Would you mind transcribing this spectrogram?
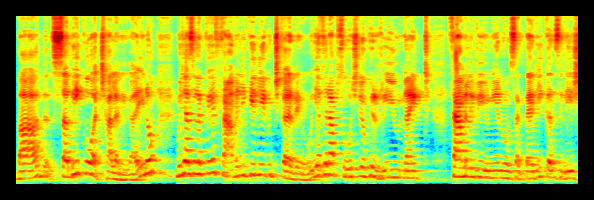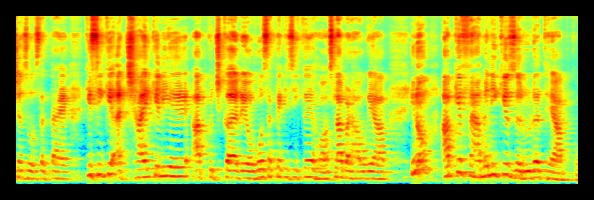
बाद सभी को अच्छा लगेगा। यू you नो know, मुझे ऐसा लगता है फैमिली के लिए कुछ कर रहे हो या फिर आप सोच रहे हो कि रीयूनाइट फैमिली रियूनियन हो सकता है रिकन्सिलेशन हो सकता है। किसी के अच्छाई के लिए आप कुछ कर रहे हो हो सकता है किसी के हौसला बढ़ाओगे आप। यू you नो know, आपके फैमिली की ज़रूरत है आपको।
